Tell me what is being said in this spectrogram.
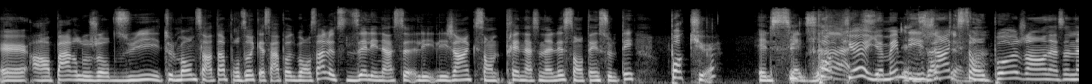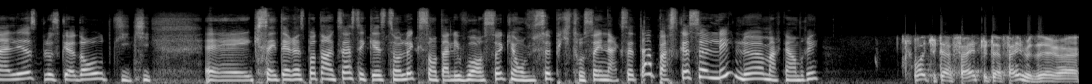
en parlent aujourd'hui, et tout le monde s'entend pour dire que ça n'a pas de bon sens. Tu disais les, les, les gens qui sont très nationalistes sont insultés. Pas que. Elle sait pas que. Il y a même des gens qui sont pas genre nationalistes plus que d'autres qui qui euh, qui s'intéressent pas tant que ça à ces questions-là, qui sont allés voir ça, qui ont vu ça puis qui trouvent ça inacceptable parce que ça l'est là, Marc-André. Oui, tout à fait, tout à fait. Je veux dire, euh,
